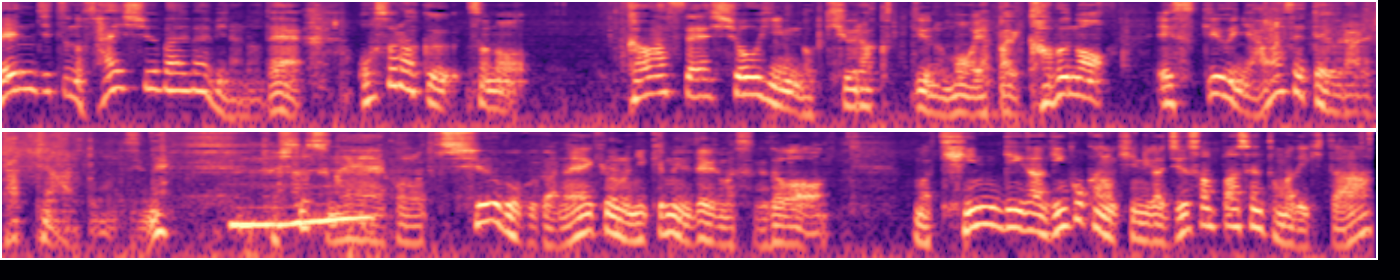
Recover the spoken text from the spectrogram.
前日の最終売買日なのでおそらくその為替商品の急落っていうのもやっぱり株の S q に合わせて売られたっていうのがあると思うんですよね。一つね、この中国がね、今日の日経目に出てますけど、まあ、金利が、銀行間の金利が13%まで来た。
